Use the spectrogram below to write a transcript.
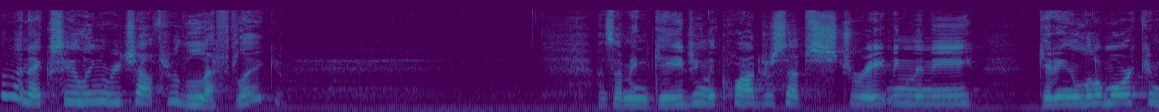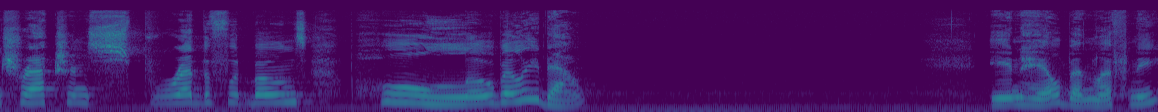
And then exhaling, reach out through the left leg. As I'm engaging the quadriceps, straightening the knee, getting a little more contraction, spread the foot bones, pull low belly down. Inhale, bend left knee.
